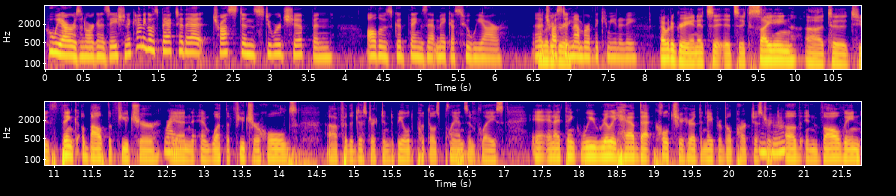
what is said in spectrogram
who we are as an organization. It kind of goes back to that trust and stewardship and all those good things that make us who we are and a trusted agree. member of the community. I would agree, and it's it's exciting uh, to to think about the future Right. and and what the future holds uh, for the district, and to be able to put those plans in place. And, and I think we really have that culture here at the Naperville Park District Mm-hmm. of involving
